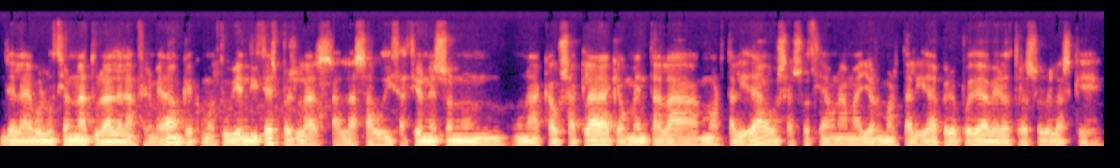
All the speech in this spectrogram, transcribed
evolución natural de la enfermedad, aunque como tú bien dices, pues las, agudizaciones son una causa clara que aumenta la mortalidad o se asocia a una mayor mortalidad, pero puede haber otras sobre las que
